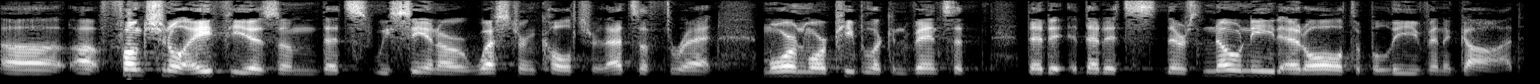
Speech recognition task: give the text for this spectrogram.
uh, a, functional atheism that we see in our Western culture. That's a threat. More and more people are convinced that that, it, that it's there's no need at all to believe in a God.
